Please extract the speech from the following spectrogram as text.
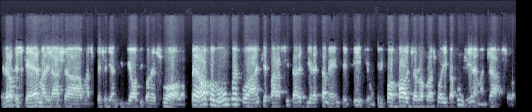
è vero che scherma, rilascia una specie di antibiotico nel suolo, però comunque può anche parassitare direttamente il ficum, quindi può avvolgerlo con la sua vita fungina e mangiarselo.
